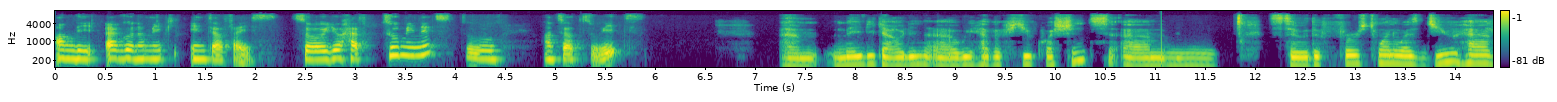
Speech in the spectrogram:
on the ergonomic interface. So you have two minutes to answer to it. Um, maybe Caroline, uh, we have a few questions. Um, so the first one was, do you have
